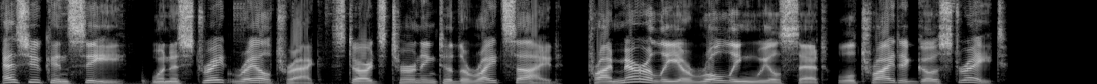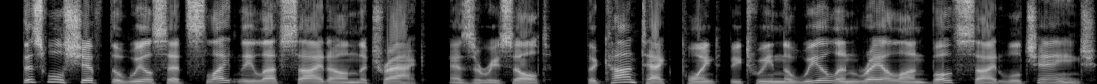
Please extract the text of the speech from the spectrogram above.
As you can see, when a straight rail track starts turning to the right side, primarily a rolling wheel set will try to go straight. This will shift the wheel set slightly left side on the track, as a result, the contact point between the wheel and rail on both sides will change.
